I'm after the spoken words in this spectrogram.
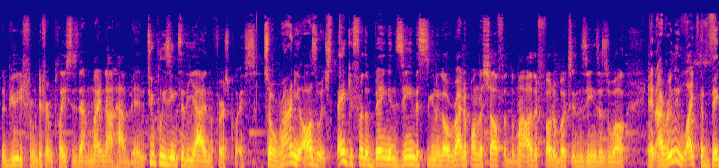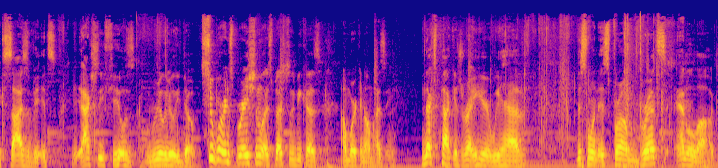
the beauty from different places that might not have been too pleasing to the eye in the first place. So Ronnie Alznovich, thank you for the banging zine. This is gonna go right up on the shelf of my other photo books and zines as well. And I really like the big size of it. It's It actually feels really, really dope. Super inspirational, especially because I'm working on my zine. Next package right here we have, this one is from Brett's Analog.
